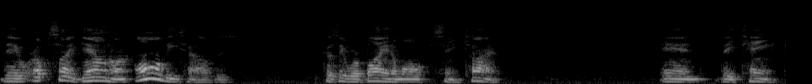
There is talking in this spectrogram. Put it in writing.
they were upside down on all these houses because they were buying them all at the same time. And they tanked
